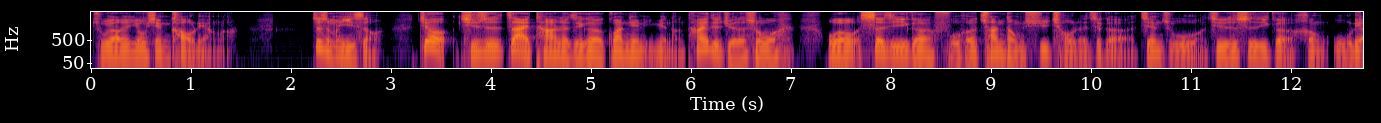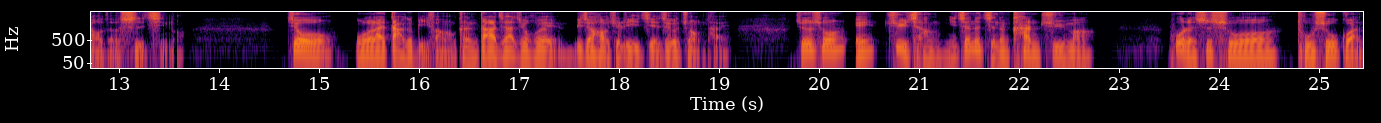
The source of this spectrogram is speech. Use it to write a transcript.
主要的优先考量啊。这什么意思哦？就其实，在他的这个观念里面呢，他一直觉得说，我设计一个符合传统需求的这个建筑物，其实是一个很无聊的事情哦。就我来打个比方哦，可能大家就会比较好去理解这个状态，就是说，诶，剧场你真的只能看剧吗？或者是说，图书馆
